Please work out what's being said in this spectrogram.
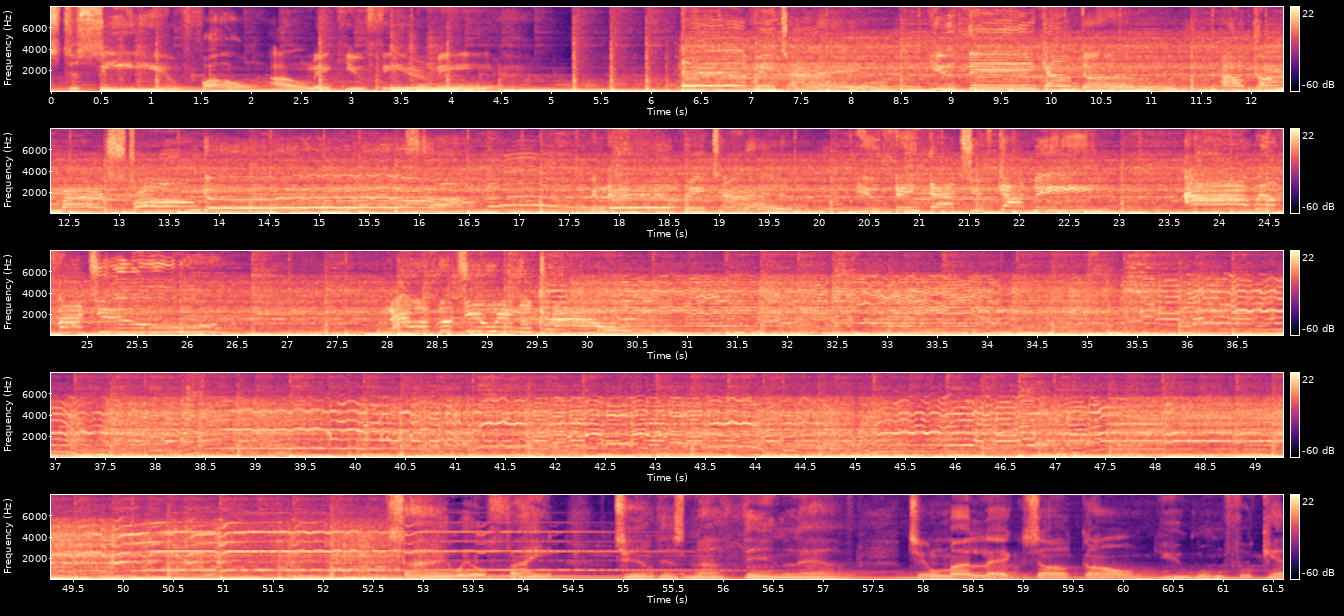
Just to see you fall, I'll make you fear me. Every time you think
